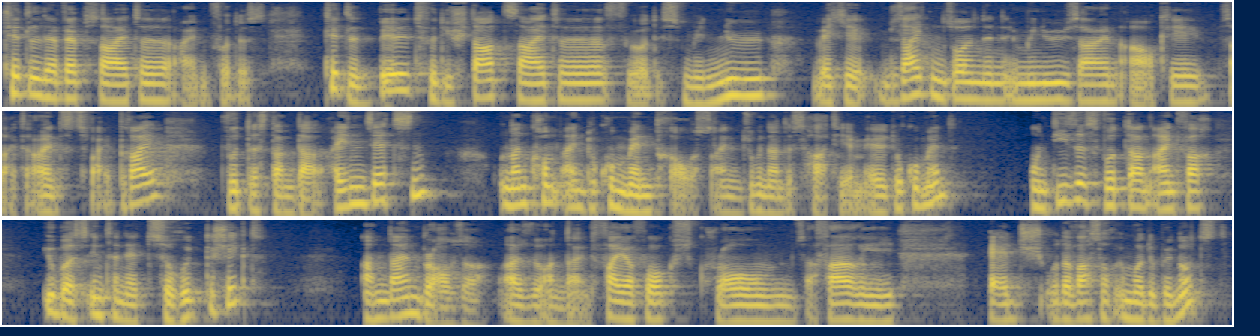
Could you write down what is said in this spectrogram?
Titel der Webseite, einen für das Titelbild, für die Startseite, für das Menü. Welche Seiten sollen denn im Menü sein? Ah, okay, Seite 1, 2, 3. Wird das dann da einsetzen und dann kommt ein Dokument raus, ein sogenanntes HTML-Dokument. Und dieses wird dann einfach übers Internet zurückgeschickt an deinen Browser, also an deinen Firefox, Chrome, Safari, Edge oder was auch immer du benutzt.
